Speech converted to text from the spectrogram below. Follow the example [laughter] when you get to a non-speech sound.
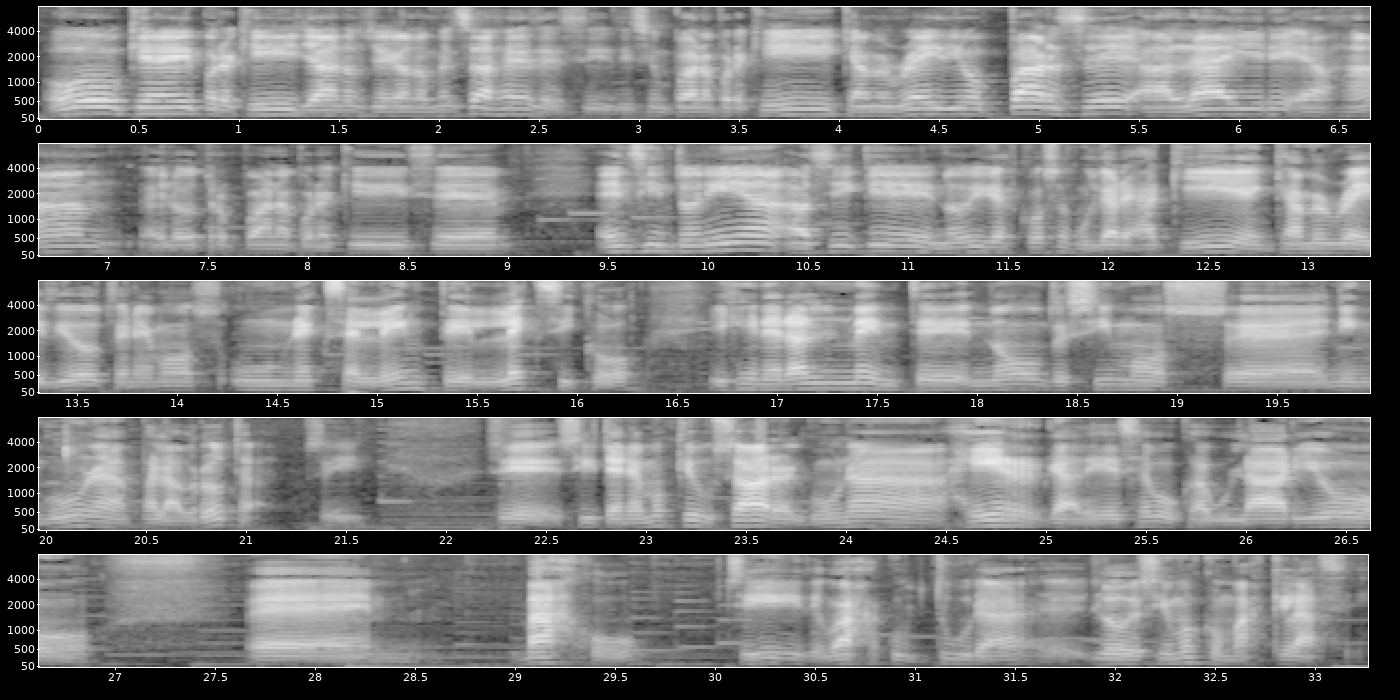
Ok, por aquí ya nos llegan los mensajes. Dice, un pana por aquí, Camera Radio, parce, al aire, ajá. El otro pana por aquí dice, en sintonía, así que no digas cosas vulgares. Aquí en Camera Radio tenemos un excelente léxico y generalmente no decimos eh, ninguna palabrota. ¿sí? Si, tenemos que usar alguna jerga de ese vocabulario eh, bajo, ¿sí? de baja cultura, eh, lo decimos con más clase.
